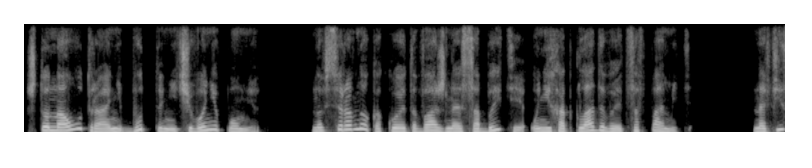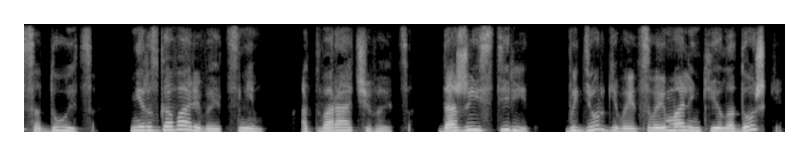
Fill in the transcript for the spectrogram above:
что на утро они будто ничего не помнят. Но все равно какое-то важное событие у них откладывается в памяти. Нафиса дуется, не разговаривает с ним, отворачивается, даже истерит, выдергивает свои маленькие ладошки,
